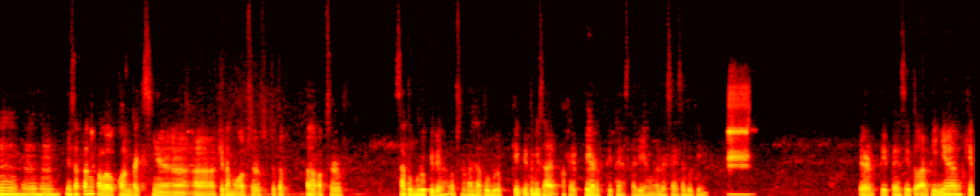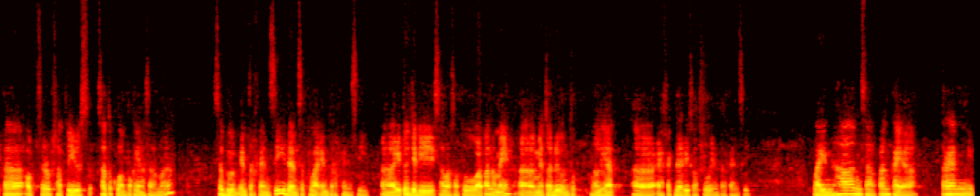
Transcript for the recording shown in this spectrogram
Hmm, hmm, hmm. Misalkan kalau konteksnya uh, kita mau observe tetap uh, observe satu grup gitu ya, observasi satu grup, itu bisa pakai pair test tadi yang udah saya sebutin. Pair test itu artinya kita observe satu user, satu kelompok yang sama sebelum intervensi dan setelah intervensi. Uh, itu jadi salah satu apa namanya uh, metode untuk melihat uh, efek dari suatu intervensi. Lain hal misalkan kayak tren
